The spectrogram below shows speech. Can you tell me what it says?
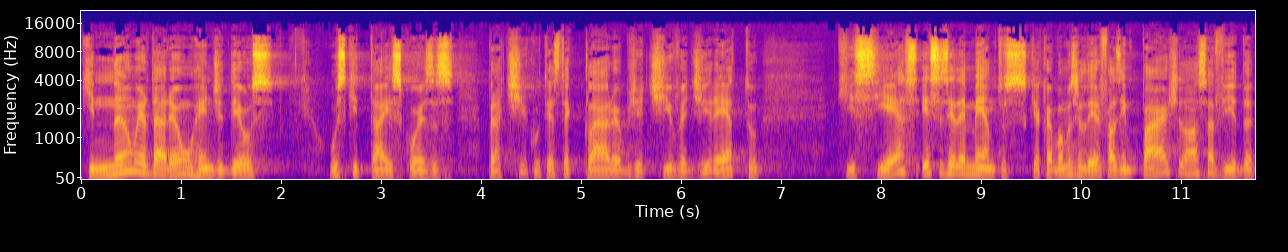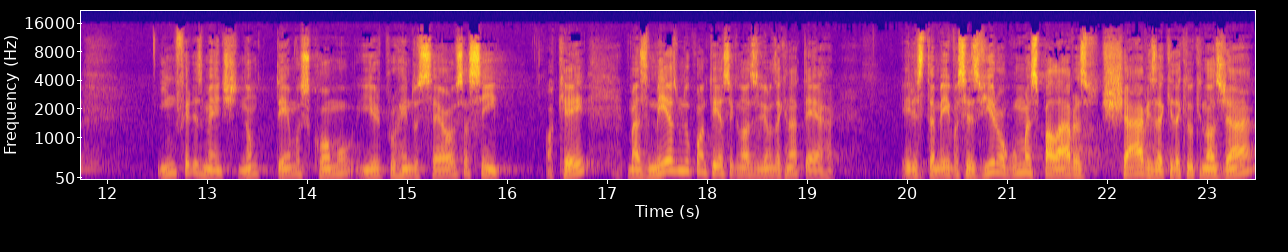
que não herdarão o reino de Deus os que tais coisas praticam. O texto é claro, é objetivo, é direto que se esses elementos que acabamos de ler fazem parte da nossa vida, infelizmente, não temos como ir para o reino dos céus assim. ok? Mas mesmo no contexto que nós vivemos aqui na Terra, eles também, vocês viram algumas palavras chaves aqui daquilo que nós já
